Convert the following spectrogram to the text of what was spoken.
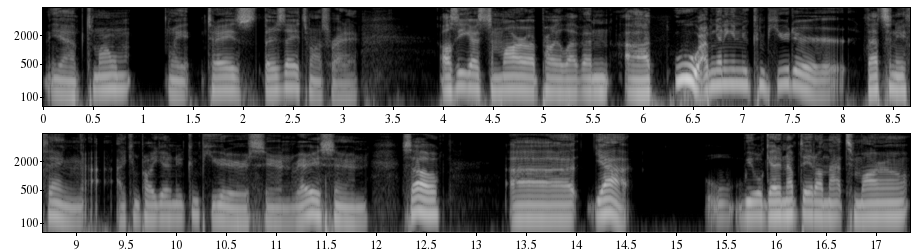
Yeah, tomorrow. Wait, today's Thursday. Tomorrow's Friday. I'll see you guys tomorrow at probably eleven. Uh, ooh, I'm getting a new computer. That's a new thing. I can probably get a new computer soon, very soon. So, uh, yeah, we will get an update on that tomorrow.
